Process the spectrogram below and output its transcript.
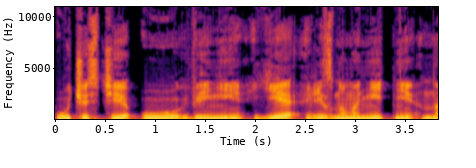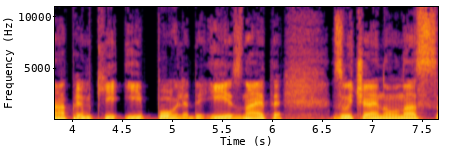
участі у війні. Є різноманітні напрямки і погляди. І знаєте, звичайно, у нас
